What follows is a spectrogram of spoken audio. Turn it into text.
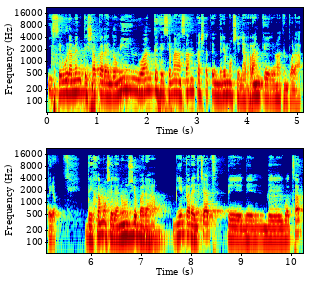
y seguramente ya para el domingo, antes de Semana Santa, ya tendremos el arranque de la nueva temporada. Pero dejamos el anuncio para bien para el chat de, WhatsApp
